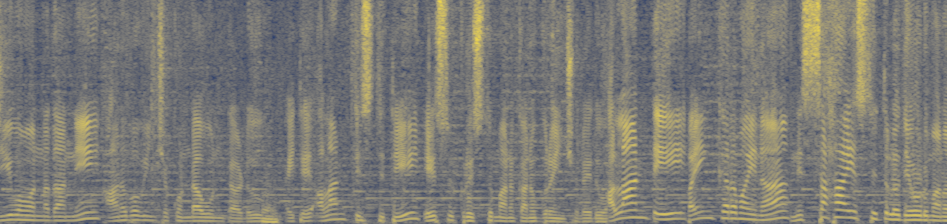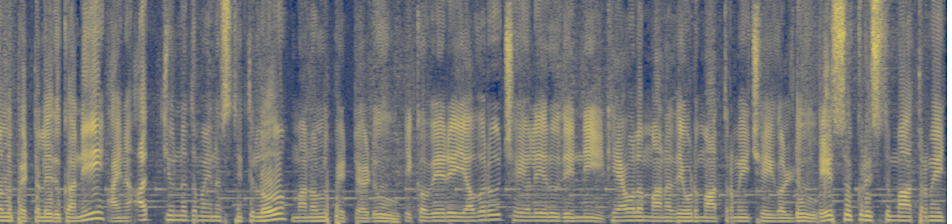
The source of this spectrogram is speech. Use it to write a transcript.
జీవం అన్నదాన్ని అనుభవించకుండా ఉంటాడు. అయితే అలాంటి స్థితి యేసుక్రీస్తు మనకు అనుగ్రహించలేదు. అలాంటి భయంకరమైన నిస్సహాయ స్థితిలో దేవుడు మనల్ని పెట్టలేదు కానీ ఆయన అత్యున్నతమైన స్థితిలో మనల్ని పెట్టాడు. ఇక వేరే ఎవరు చేయలేరు దీన్ని. కేవలం మన దేవుడు మాత్రమే చేయగలడు. యేసుక్రీస్తు మాత్రమే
